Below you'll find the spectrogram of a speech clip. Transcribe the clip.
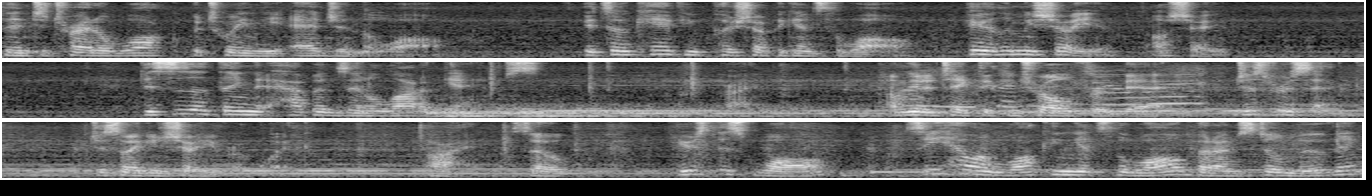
than to try to walk between the edge and the wall. It's okay if you push up against the wall. Here, let me show you. I'll show you. This is a thing that happens in a lot of games. Right. I'm going to take the control for a bit. Just for a sec. Just so I can show you real quick. Alright, so here's this wall. See how I'm walking against the wall, but I'm still moving?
